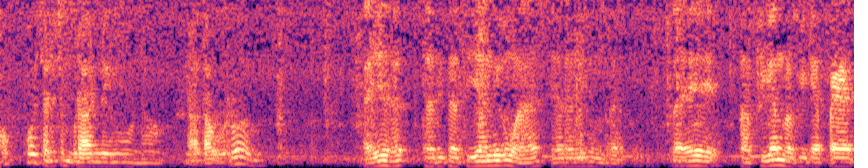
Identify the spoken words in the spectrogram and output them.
opo jadi sembrani ngono? Nggak tahu roh nah, iya dari tadian nih mas ya ini sembrani tapi babi kan babi kepet.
